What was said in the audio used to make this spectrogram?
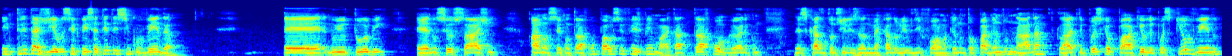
Em 30 dias você fez 75 vendas é, no YouTube, é, no seu site, a não ser com tráfego pago, você fez bem mais, tá? Tráfego orgânico, Nesse caso, eu estou utilizando o Mercado Livre de forma que eu não estou pagando nada. Claro que depois que eu pago, depois que eu vendo,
